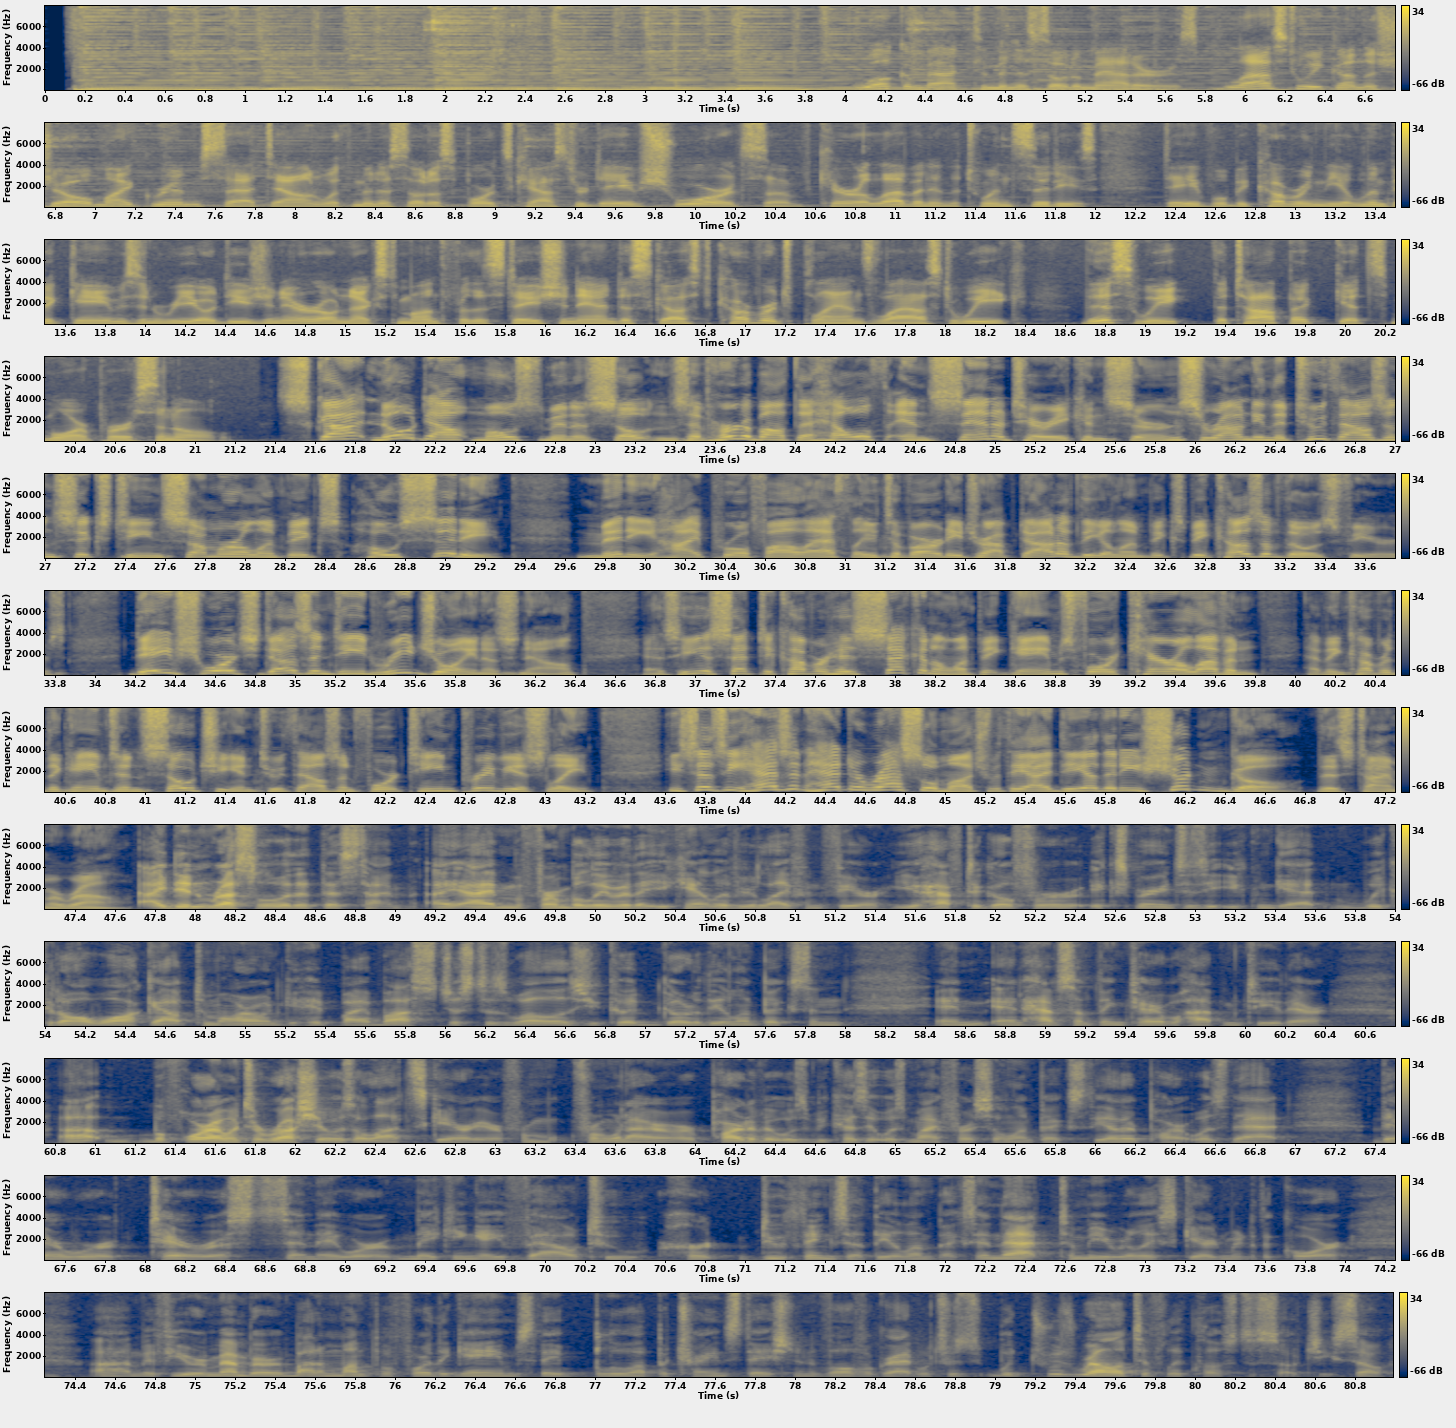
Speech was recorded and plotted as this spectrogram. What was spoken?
Welcome back to Minnesota Matters. Last week on the show, Mike Grimm sat down with Minnesota sportscaster Dave Schwartz of KARE 11 in the Twin Cities. Dave will be covering the Olympic Games in Rio de Janeiro next month for the station and discussed coverage plans last week. This week, the topic gets more personal. Scott, no doubt most Minnesotans have heard about the health and sanitary concerns surrounding the 2016 Summer Olympics host city. Many high profile athletes have already dropped out of the Olympics because of those fears. Dave Schwartz does indeed rejoin us now, as he is set to cover his second Olympic Games for KARE 11, having covered the Games in Sochi in 2014 previously. He says he hasn't had to wrestle much with the idea that he shouldn't go this time around. I didn't wrestle with it this time. I, I'm a firm believer that you can't live your life in fear. You have to go for experiences that you can get. We could all walk out tomorrow and get hit by a bus just as well as you could go to the Olympics and, and, and have something terrible happen to you there. Uh, before I went to Russia, it was a lot scarier from from what I remember. Part of it was because it was my first Olympics. The other part was that there were terrorists and they were making a vow to hurt, do things at the Olympics, and that to me really scared me to the core. Um, if you remember, about a month before the games, they blew up a train station in Volgograd, which was which was relatively close to Sochi. So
